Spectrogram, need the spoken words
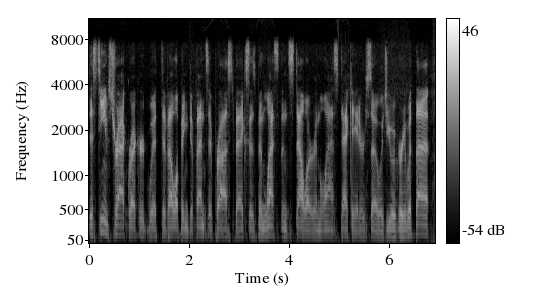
this team's track record with developing defensive prospects has been less than stellar in the last decade or so. Would you agree with that?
